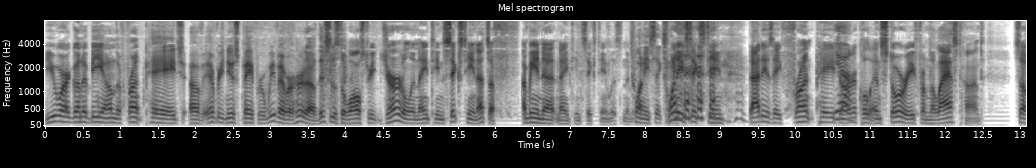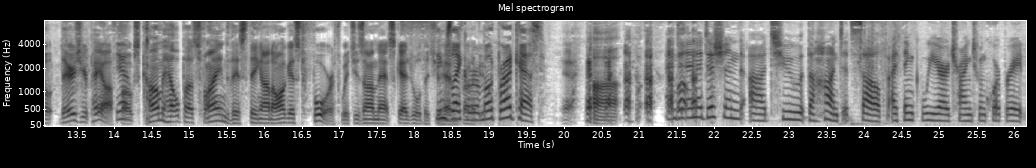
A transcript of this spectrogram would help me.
you are going to be on the front page of every newspaper we've ever heard of. This is the Wall Street Journal in 1916. That's a, f- I mean, uh, 1916. Listen to me. 2016. 2016. that is a front page Yeah. article and story from the last hunt. So there's your payoff, Yeah. folks. Come help us find this thing on August 4th, which is on that schedule that you Seems have in like a front of you. remote broadcast. Yeah. Uh, And in addition uh, to the hunt itself, I think we are trying to incorporate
